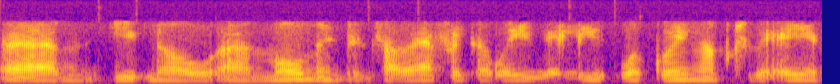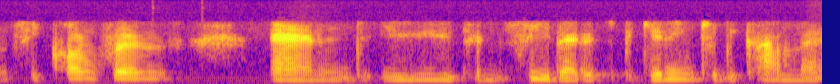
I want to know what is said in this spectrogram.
um, you know, uh, moment in South Africa, where we're, we're going up to the ANC conference, and you, you can see that it's beginning to become a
